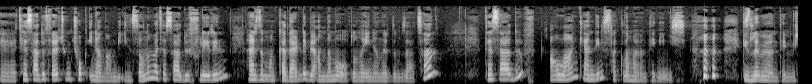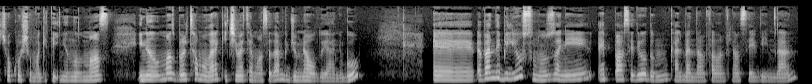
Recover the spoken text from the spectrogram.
E, tesadüflere çünkü çok inanan bir insanım ve tesadüflerin her zaman kaderde bir anlamı olduğuna inanırdım zaten. Tesadüf Allah'ın kendini saklama yöntemiymiş. Gizleme yöntemiymiş. Çok hoşuma gitti. İnanılmaz. İnanılmaz böyle tam olarak içime temas eden bir cümle oldu yani bu. Ee, ben de biliyorsunuz hani hep bahsediyordum kalbenden falan filan sevdiğimden.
